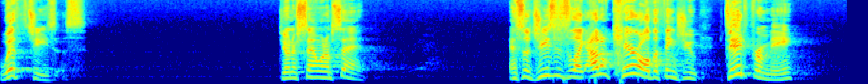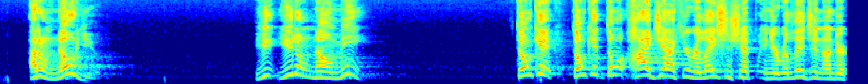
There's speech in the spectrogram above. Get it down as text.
with Jesus. Do you understand what I'm saying? And so Jesus is like, I don't care all the things you did for me. I don't know you. You, you don't know me. Don't get, don't get, don't hijack your relationship and your religion under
